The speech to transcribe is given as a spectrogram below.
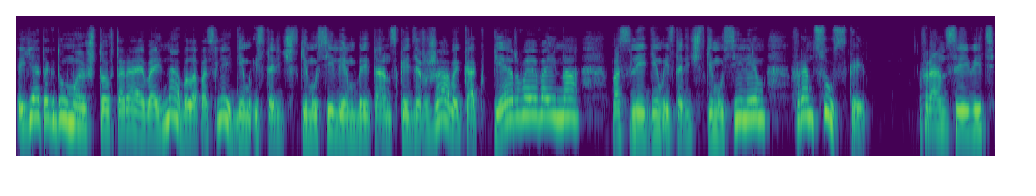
Я так думаю, что Вторая война была последним историческим усилием британской державы, как Первая война – последним историческим усилием французской. Франция ведь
